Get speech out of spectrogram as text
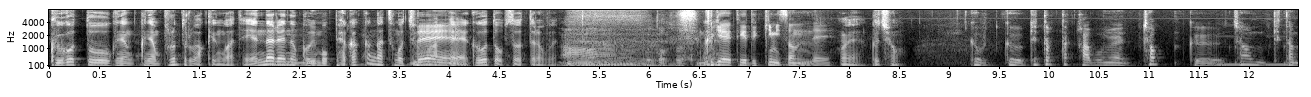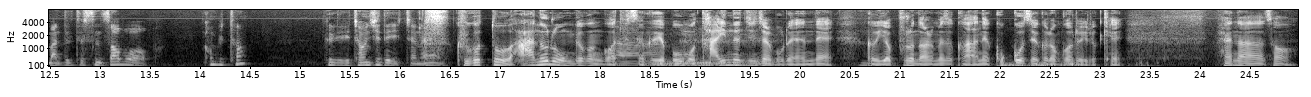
그것도 그냥 그냥 프론트로 바뀐 것 같아요. 옛날에는 거의 뭐 백악관 같은 것처럼 네. 앞에 그것도 없었더라고요. 아, 그것도 없었구나. 그게 되게 느낌 이 있었는데 네, 그렇죠. 그, 그 GitHub 딱 가보면 첫 그 처음 GitHub 만들 때 쓴 서버 컴퓨터 그게 전시돼 있잖아요. 그것도 안으로 옮겨간 것 같았어요. 그게 뭐 뭐 다 있는지는 잘 모르겠는데 그 옆으로 나오면서 그 안에 곳곳에 그런 거를 이렇게 해놔서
